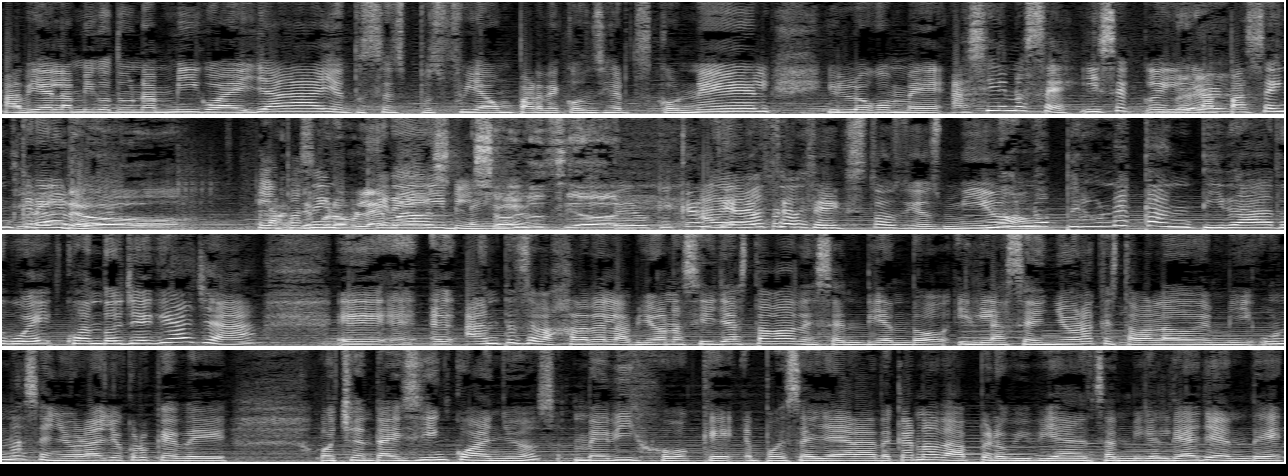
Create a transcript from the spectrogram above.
Había el amigo de un amigo allá. Y entonces, pues fui a un par de conciertos con él. Y luego me. Así, no sé, hice. Y la pasé increíble. Claro. La Ante pasé problemas, increíble, ¿eh? solución. Pero qué cantidad Además, de pretextos, Dios mío. No, no, pero una cantidad, güey. Cuando llegué allá, eh, eh, antes de bajar del avión, así ya estaba descendiendo y la señora que estaba al lado de mí, una señora yo creo que de 85 años, me dijo que pues ella era de Canadá, pero vivía en San Miguel de Allende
